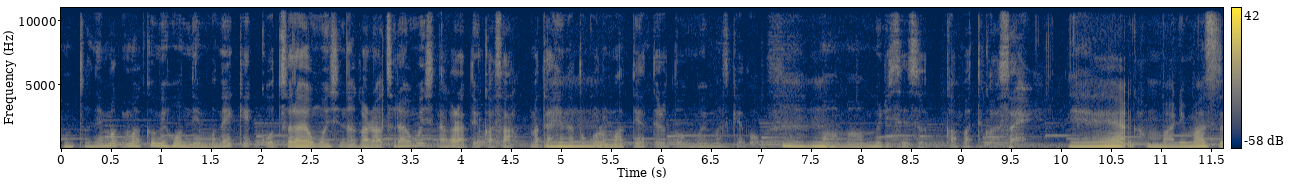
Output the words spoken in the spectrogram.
本当ね。ままあ久美本人もね結構辛い思いしながら辛い思いしながらっていうかさ、まあ、大変なところもあってやってると思いますけど、うんうん。まあまあ無理せず頑張ってください。ねえ頑張ります。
